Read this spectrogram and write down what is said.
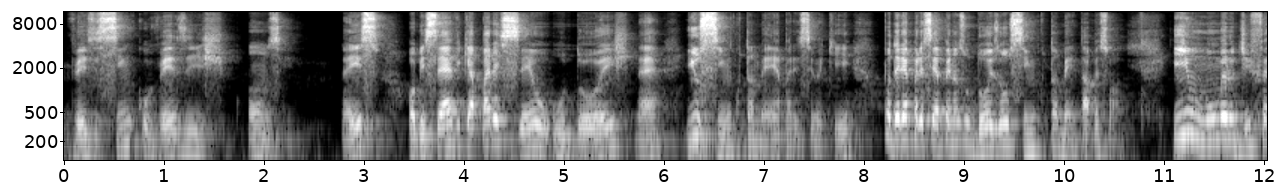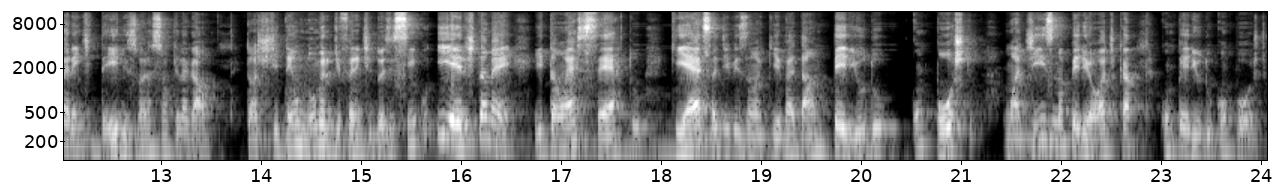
vezes 5 vezes 11. não é isso? Observe que apareceu o 2, né? E o 5 também apareceu aqui. Poderia aparecer apenas o 2 ou o 5 também, tá, pessoal? E um número diferente deles, olha só que legal. Então, a gente tem um número diferente de 2 e 5 e eles também. Então, é certo que essa divisão aqui vai dar um período composto, uma dízima periódica com período composto.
